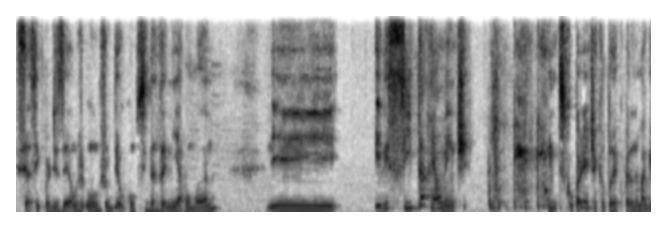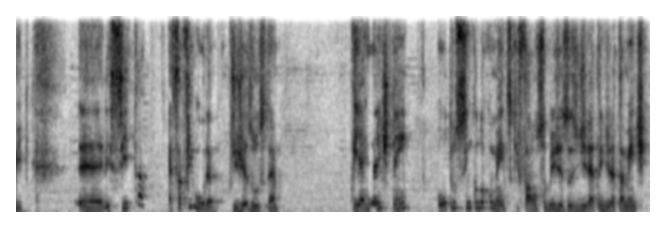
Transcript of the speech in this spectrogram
se assim por dizer, um, um judeu com cidadania romana. E ele cita realmente. Desculpa, gente, é que eu tô recuperando uma gripe. É, ele cita essa figura de Jesus, né? E ainda a gente tem outros cinco documentos que falam sobre Jesus direto e indiretamente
